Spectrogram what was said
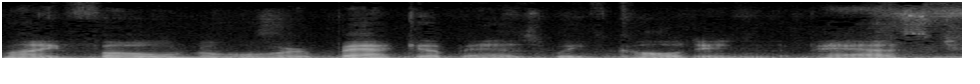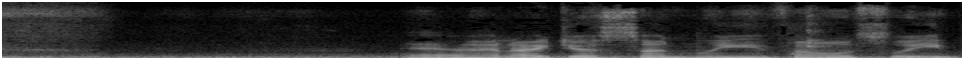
my phone, or backup as we've called it in the past, and I just suddenly fell asleep.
